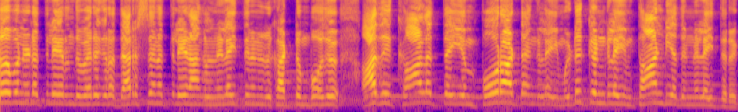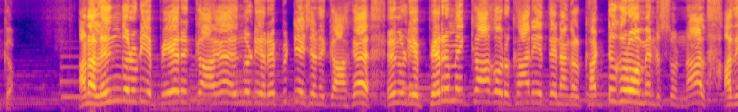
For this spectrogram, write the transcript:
தேவனிடத்திலே இருந்து வருகிற தரிசனத்திலே நாங்கள் நிலைத்து நின்று கட்டும்போது அது காலத்தையும் போராட்டங்களையும் இடுக்கண்களையும் தாண்டி அது நிலைத்திருக்கும். ஆனால் எங்களுடைய பேருக்காக எங்களுடைய ரெப்புடேஷனுக்காக எங்களுடைய பெருமைக்காக ஒரு காரியத்தை நாங்கள் கட்டுகிறோம் என்று சொன்னால் அது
